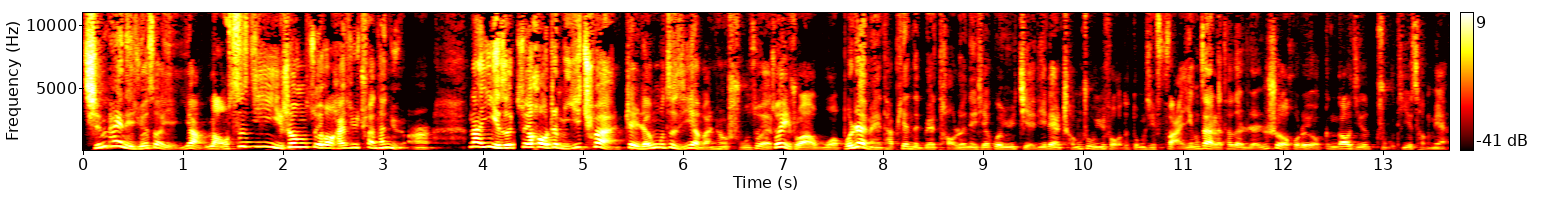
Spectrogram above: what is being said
秦沛那角色也一样，老司机一生，最后还去劝他女儿。那意思，最后这么一劝，这人物自己也完成赎罪。所以说啊，我不认为他片子里边讨论那些关于姐弟恋成熟与否的东西，反映在了他的人设或者有更高级的主题层面，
